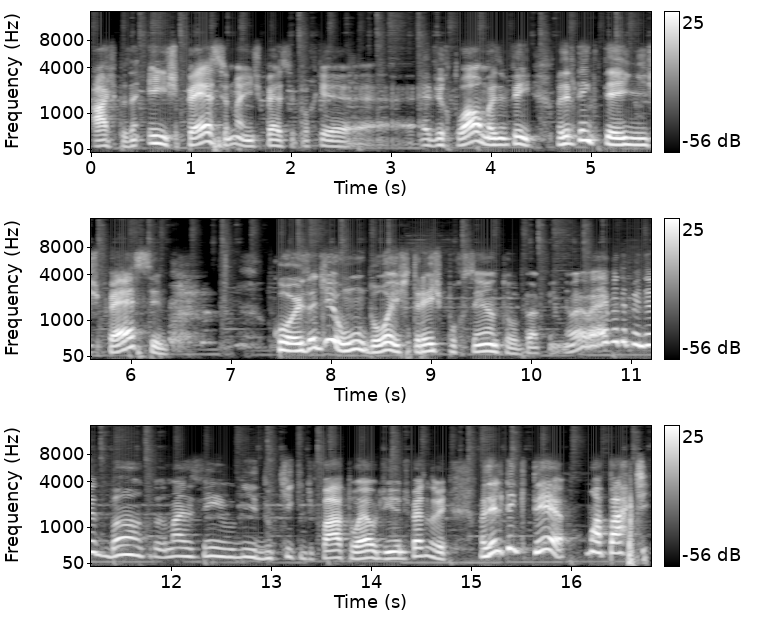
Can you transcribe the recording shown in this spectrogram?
aspas, né, em espécie, não é em espécie porque é, é virtual, mas enfim, mas ele tem que ter em espécie coisa de 1, 2, 3%, enfim. Aí vai depender do banco, tudo mais, enfim, e do que, que de fato é o dinheiro de espécie. Mas ele tem que ter uma parte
